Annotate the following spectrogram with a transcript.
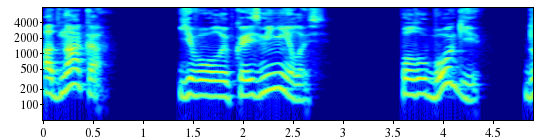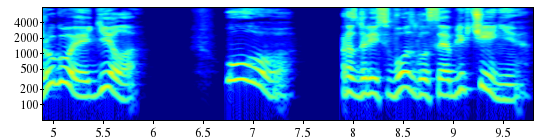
Однако, его улыбка изменилась. Полубоги – другое дело. О, раздались возгласы облегчения.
